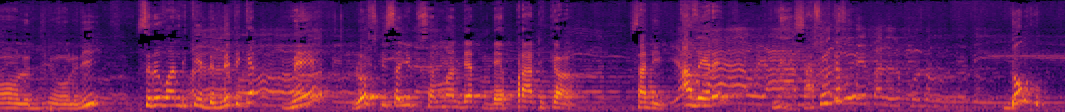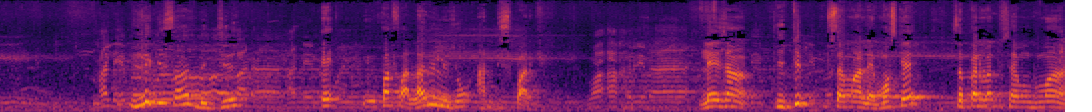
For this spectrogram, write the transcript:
on le dit, on le dit se revendiquer de l'étiquette, mais lorsqu'il s'agit tout simplement d'être des pratiquants, c'est-à-dire avérés, mais ça. Donc, l'existence de Dieu et parfois la religion a disparu. Les gens qui quittent tout simplement les mosquées se permettent tout simplement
